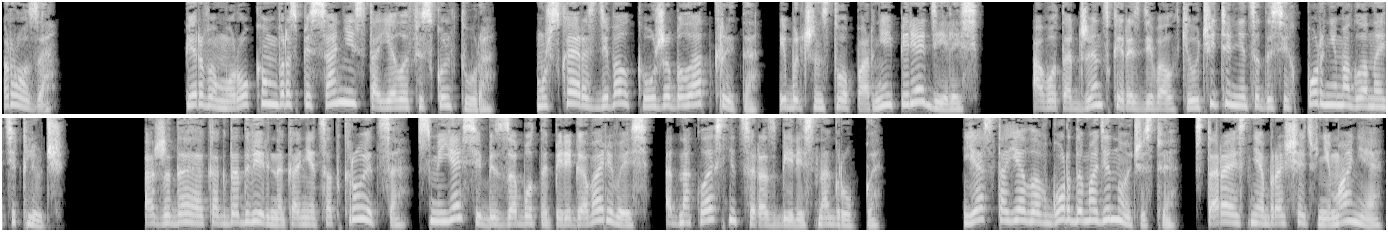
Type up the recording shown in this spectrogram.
Роза. Первым уроком в расписании стояла физкультура. Мужская раздевалка уже была открыта, и большинство парней переоделись. А вот от женской раздевалки учительница до сих пор не могла найти ключ. Ожидая, когда дверь наконец откроется, смеясь и беззаботно переговариваясь, одноклассницы разбились на группы. Я стояла в гордом одиночестве, стараясь не обращать внимания,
